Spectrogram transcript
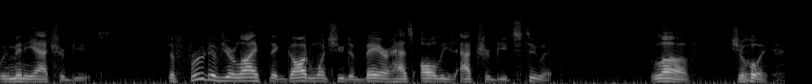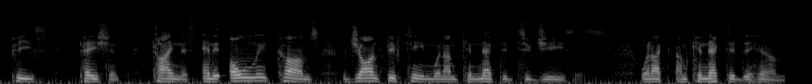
With many attributes. The fruit of your life that God wants you to bear has all these attributes to it love, joy, peace, patience, kindness. And it only comes, with John 15, when I'm connected to Jesus, when I, am connected to Him.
